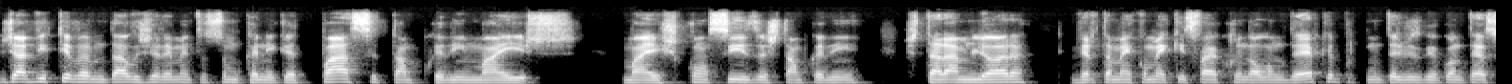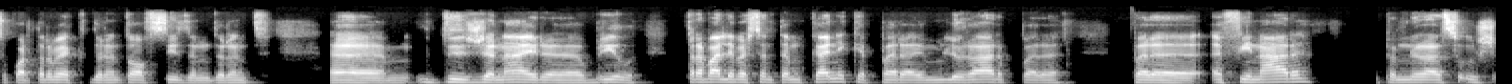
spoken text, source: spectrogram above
já vi que teve a mudar ligeiramente a sua mecânica de passe, está um bocadinho mais, mais concisa, está um bocadinho, estará melhor. Ver também como é que isso vai ocorrendo ao longo da época, porque muitas vezes o que acontece, o quarterback durante a off-season, durante uh, de janeiro a abril, trabalha bastante a mecânica para melhorar, para, para afinar, para melhorar os, os,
